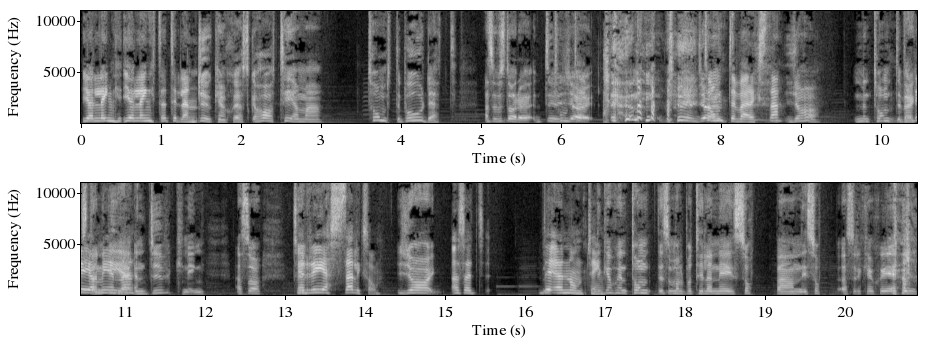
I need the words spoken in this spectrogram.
Jag, läng- jag längtar till en... Du kanske ska ha tema tomtebordet. Alltså förstår du? Du Tomte- gör... du gör Tomteverkstad. Ja, men Det är tomteverkstan det är, menar. en dukning. Alltså, typ, En resa liksom. ja, Alltså att det är det någonting. är kanske en tomte som håller på att trilla ner i soppan. I sopp, alltså det kanske är en...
